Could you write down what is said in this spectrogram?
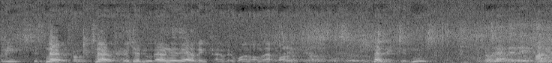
I mean, No, the no, they didn't. Only the Irvine family won on that one. the others also. No, they didn't. No, they, they, they finally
